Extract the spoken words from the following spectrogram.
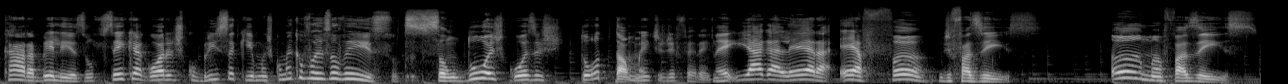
Cara, beleza, eu sei que agora eu descobri isso aqui, mas como é que eu vou resolver isso? São duas coisas totalmente diferentes, né? E a galera é fã de fazer isso. Ama fazer isso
